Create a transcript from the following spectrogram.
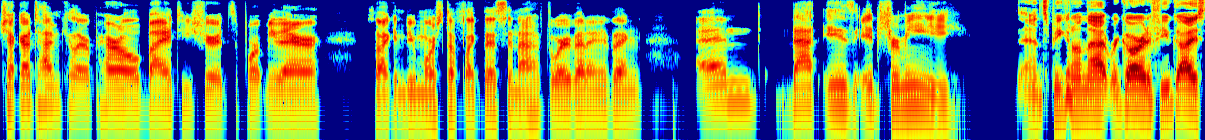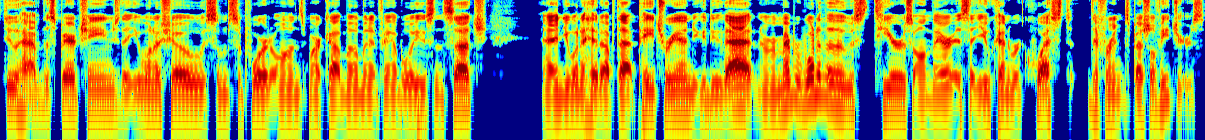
Check out Time Killer Apparel, buy a t shirt, support me there so I can do more stuff like this and not have to worry about anything. And that is it for me. And speaking on that regard, if you guys do have the spare change that you want to show some support on Smark Moment and Fanboys and such, and you want to hit up that Patreon, you can do that. And remember, one of those tiers on there is that you can request different special features.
